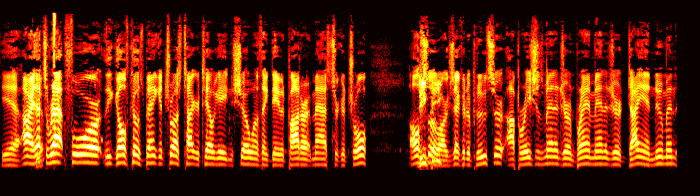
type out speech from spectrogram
Yeah. All right, that's a wrap for the Gulf Coast Bank and Trust Tiger Tailgate and Show. I want to thank David Potter at Master Control. Also, VP. our executive producer, operations manager, and brand manager, Diane Newman.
